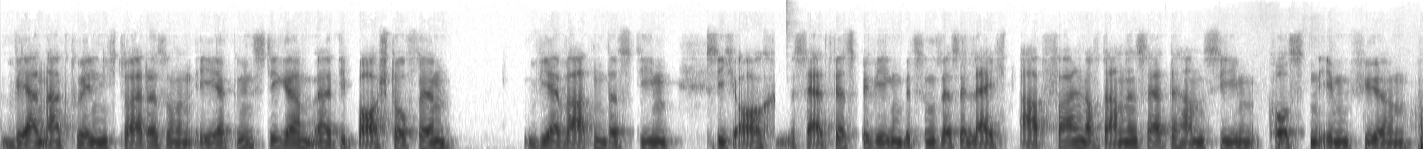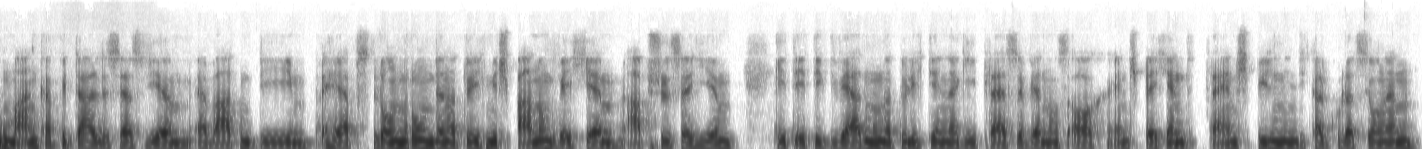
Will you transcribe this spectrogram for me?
werden aktuell nicht teurer, sondern eher günstiger. Die Baustoffe wir erwarten, dass die sich auch seitwärts bewegen bzw. leicht abfallen. Auf der anderen Seite haben sie Kosten eben für Humankapital. Das heißt, wir erwarten die Herbstlohnrunde natürlich mit Spannung, welche Abschlüsse hier getätigt werden. Und natürlich die Energiepreise werden uns auch entsprechend reinspielen in die Kalkulationen.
